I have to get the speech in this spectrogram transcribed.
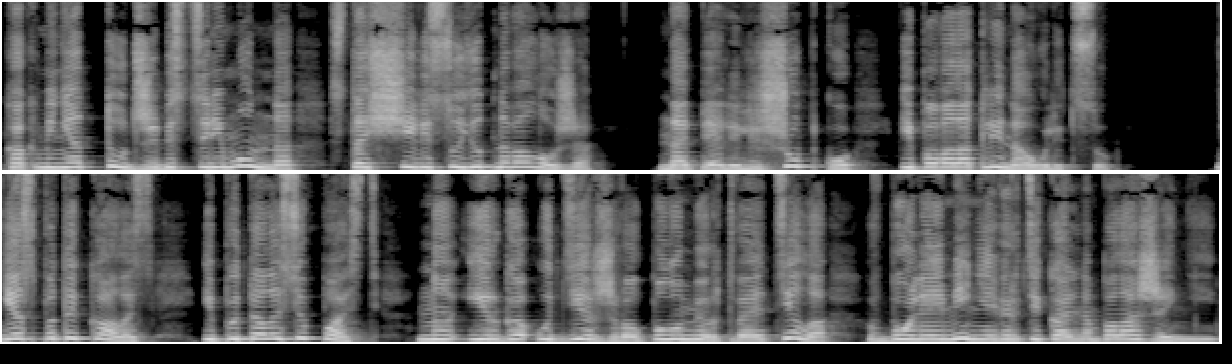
как меня тут же бесцеремонно стащили с уютного ложа, напялили шубку и поволокли на улицу. Я спотыкалась и пыталась упасть, но Ирга удерживал полумертвое тело в более-менее вертикальном положении.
